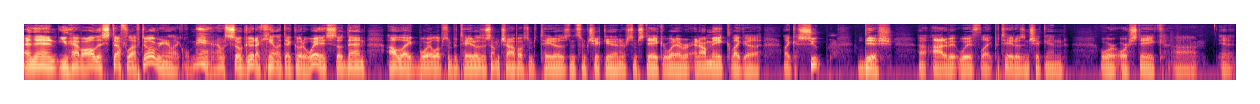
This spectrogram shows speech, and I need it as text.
and then you have all this stuff left over, and you're like, well, man, that was so good. I can't let that go to waste. So then I'll like boil up some potatoes or something, chop up some potatoes and some chicken or some steak or whatever, and I'll make like a like a soup dish uh, out of it with like potatoes and chicken or or steak uh, in it.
